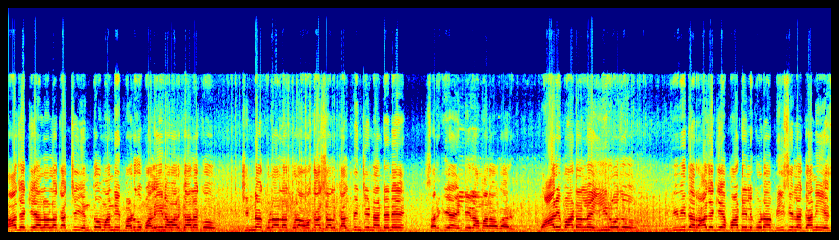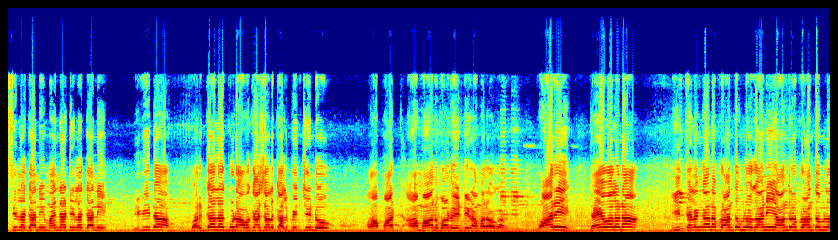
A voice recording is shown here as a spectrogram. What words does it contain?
రాజకీయాలలోకి వచ్చి ఎంతోమంది బడుగు బలహీన వర్గాలకు చిన్న కులాలకు కూడా అవకాశాలు కల్పించిండంటేనే స్వర్గీయ ఎన్టీ రామారావు గారు. వారి బాటలనే ఈరోజు వివిధ రాజకీయ పార్టీలు కూడా బీసీలకు కానీ ఎస్సీలకు కానీ మైనార్టీలకు కానీ వివిధ వర్గాలకు కూడా అవకాశాలు కల్పించిండు ఆ పార్టీ ఆ మహానుభావుడు ఎన్టీ రామారావు గారు. వారి దయ వలన ఈ తెలంగాణ ప్రాంతంలో కానీ ఆంధ్ర ప్రాంతంలో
